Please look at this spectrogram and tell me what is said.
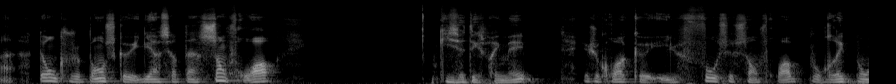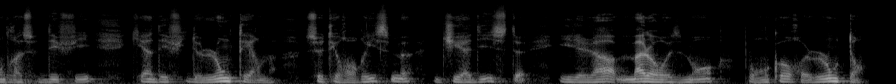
Hein. Donc je pense qu'il y a un certain sang-froid qui s'est exprimé, et je crois qu'il faut ce sang-froid pour répondre à ce défi, qui est un défi de long terme. Ce terrorisme djihadiste, il est là malheureusement pour encore longtemps.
